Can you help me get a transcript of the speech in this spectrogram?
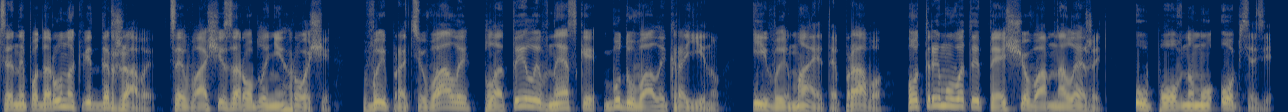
це не подарунок від держави, це ваші зароблені гроші. Ви працювали, платили внески, будували країну, і ви маєте право отримувати те, що вам належить, у повному обсязі.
